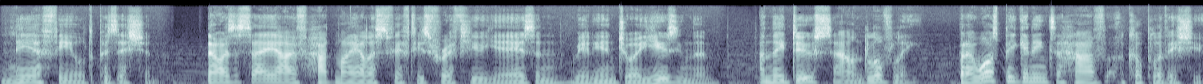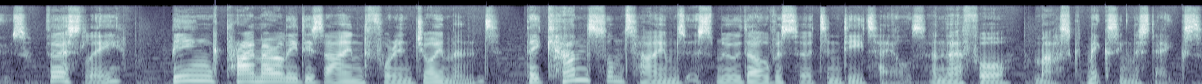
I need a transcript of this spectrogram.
near field position. Now, as I say, I've had my LS50s for a few years and really enjoy using them, and they do sound lovely. But I was beginning to have a couple of issues. Firstly, being primarily designed for enjoyment, they can sometimes smooth over certain details and therefore mask mixing mistakes.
